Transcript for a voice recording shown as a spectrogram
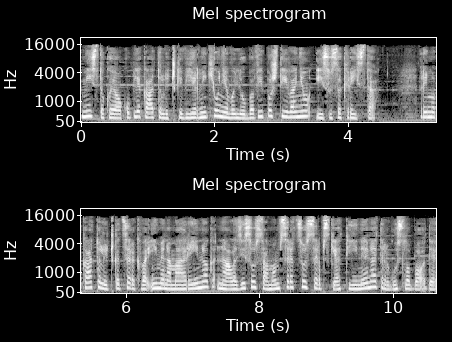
Misto koje okuplja katoličke vjernike u njevoj ljubavi i poštivanju Isusa Krista. Rimokatolička crkva imena Marinog nalazi se u samom srcu srpske Atine na Trgu Slobode,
